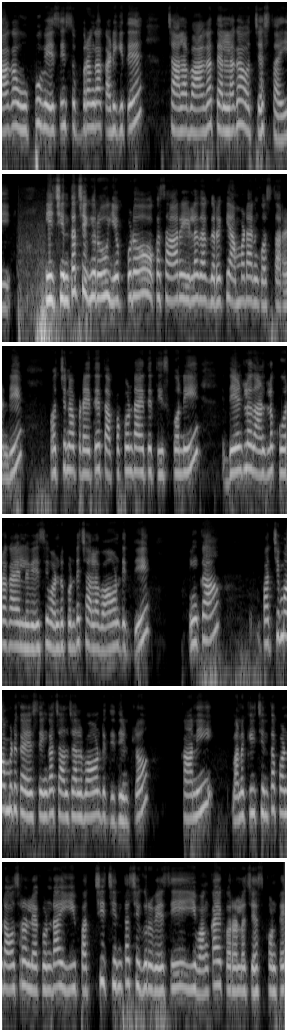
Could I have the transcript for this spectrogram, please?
బాగా ఉప్పు వేసి శుభ్రంగా కడిగితే చాలా బాగా తెల్లగా వచ్చేస్తాయి. ఈ చింత చిగురు ఎప్పుడో ఒకసారి ఇళ్ళ దగ్గరికి అమ్మడానికి వస్తారండి. వచ్చినప్పుడైతే తప్పకుండా అయితే తీసుకొని దేంట్లో దాంట్లో కూరగాయలు వేసి వండుకుంటే చాలా బాగుంటుంది ఇంకా పచ్చి మామిడికాయ వేస్తే ఇంకా చాలా చాలా బాగుంటుంది దీంట్లో. కానీ మనకి చింతపండు అవసరం లేకుండా ఈ పచ్చి చింత చిగురు వేసి ఈ వంకాయ కూరలో చేసుకుంటే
